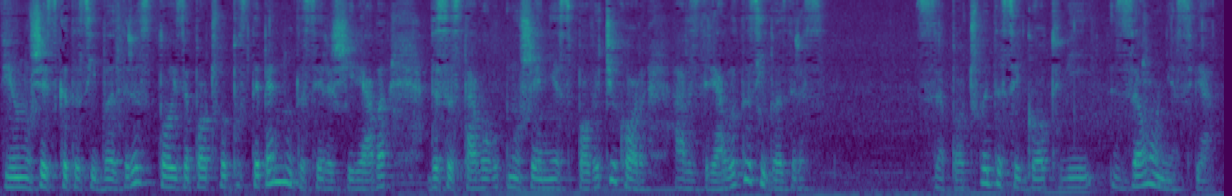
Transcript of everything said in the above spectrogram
В юношеската си възраст той започва постепенно да се разширява, да състава отношения с повече хора, а в зрялата си възраст започва да се готви за оня свят.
